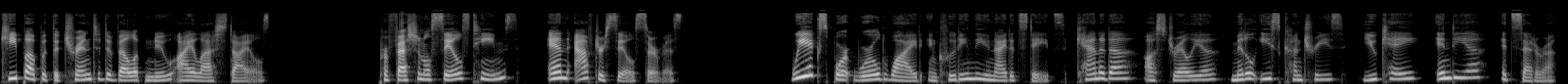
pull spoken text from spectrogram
Keep up with the trend to develop new eyelash styles. Professional sales teams and after sales service. We export worldwide, including the United States, Canada, Australia, Middle East countries, UK, India, etc.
